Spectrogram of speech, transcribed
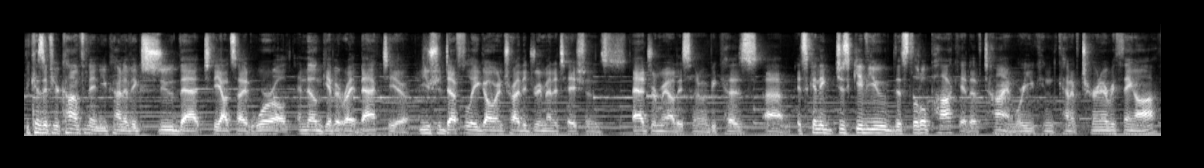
Because if you're confident, you kind of exude that to the outside world and they'll give it right back to you. You should definitely go and try the dream meditations at Dream Reality Cinema because um, it's gonna just give you this little pocket of time where you can kind of turn everything off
